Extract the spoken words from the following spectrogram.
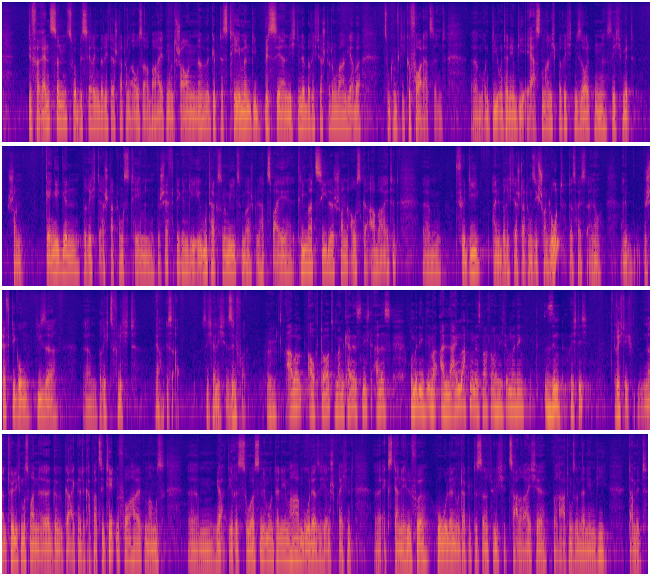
Differenzen zur bisherigen Berichterstattung ausarbeiten und schauen, ne, gibt es Themen, die bisher nicht in der Berichterstattung waren, die aber zukünftig gefordert sind. Ähm, und die Unternehmen, die erstmalig berichten, die sollten sich mit schon gängigen Berichterstattungsthemen beschäftigen. Die EU-Taxonomie zum Beispiel hat zwei Klimaziele schon ausgearbeitet, ähm, für die eine Berichterstattung sich schon lohnt. Das heißt, eine, eine Beschäftigung dieser ähm, Berichtspflicht ja, ist sicherlich sinnvoll. Mhm. Aber auch dort, man kann es nicht alles unbedingt immer allein machen und es macht auch nicht unbedingt Sinn, richtig? Richtig. Natürlich muss man äh, geeignete Kapazitäten vorhalten. Man muss ähm, ja, die Ressourcen im Unternehmen haben oder sich entsprechend äh, externe Hilfe holen. Und da gibt es natürlich zahlreiche Beratungsunternehmen, die damit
